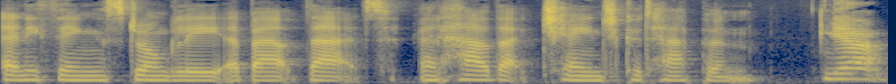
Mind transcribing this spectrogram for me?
anything strongly about that and how that change could happen. Yeah.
